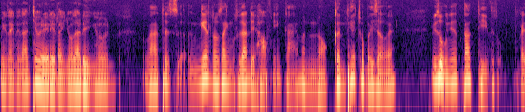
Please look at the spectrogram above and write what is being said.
mình dành thời gian chơi đấy để dành cho gia đình hơn. Và thật sự nghĩa là nó dành một thời gian để học những cái mà nó cần thiết cho bây giờ ấy. Ví dụ như tao chỉ ví dụ cái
